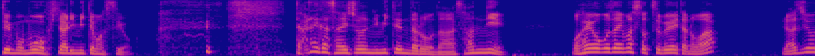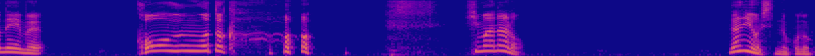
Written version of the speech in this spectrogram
でももう2人見てますよ。誰が最初に見てんだろうな3人。おはようございますとつぶやいたのはラジオネーム幸運男。暇なの？何をしてんの？この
